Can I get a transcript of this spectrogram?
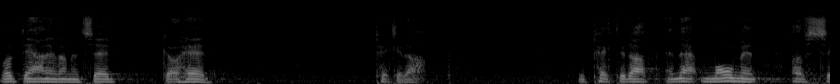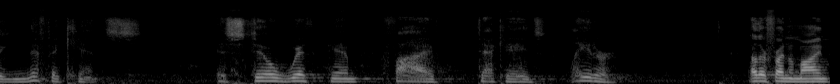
looked down at him and said, Go ahead, pick it up. He picked it up, and that moment of significance is still with him five decades later. Another friend of mine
